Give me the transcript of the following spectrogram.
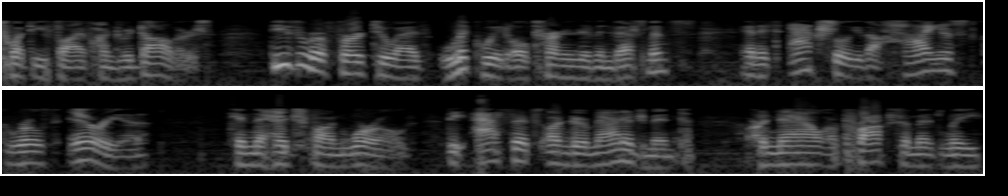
$2,500. These are referred to as liquid alternative investments, and it's actually the highest growth area in the hedge fund world. The assets under management are now approximately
